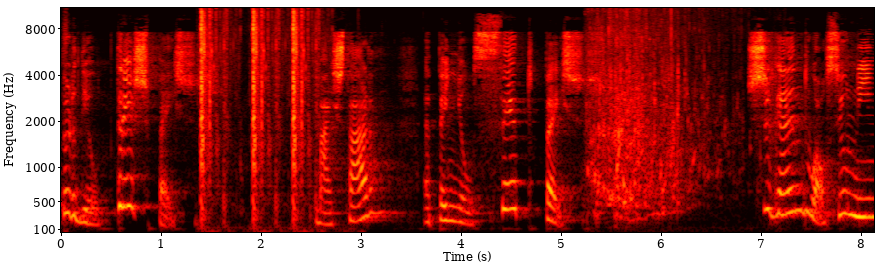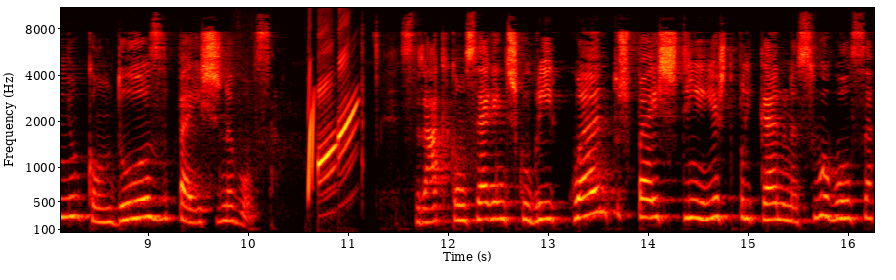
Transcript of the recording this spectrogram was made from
perdeu três peixes. Mais tarde, apanhou sete peixes, chegando ao seu ninho com doze peixes na bolsa. Será que conseguem descobrir quantos peixes tinha este pelicano na sua bolsa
